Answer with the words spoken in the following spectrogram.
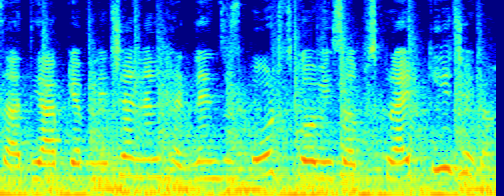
साथ ही आपके अपने चैनल हेडलाइंस स्पोर्ट्स को भी सब्सक्राइब कीजिएगा।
